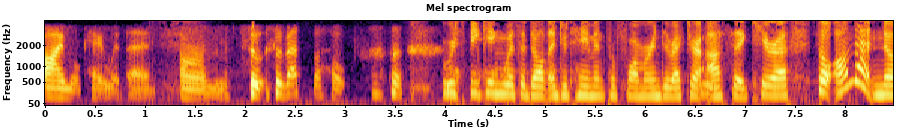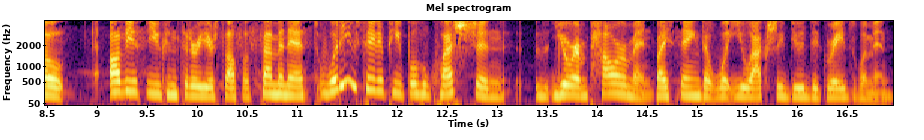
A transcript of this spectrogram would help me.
I'm okay with it. Um, so, so that's the hope. We're speaking with adult entertainment performer and director Asa Akira. So, on that note, obviously you consider yourself a feminist. What do you say to people who question your empowerment by saying that what you actually do degrades women?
